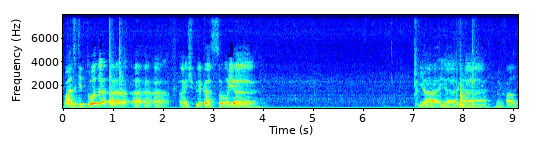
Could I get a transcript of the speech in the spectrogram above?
Quase que toda a, a, a, a explicação e a. E a, e a, e a. Como é que fala?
